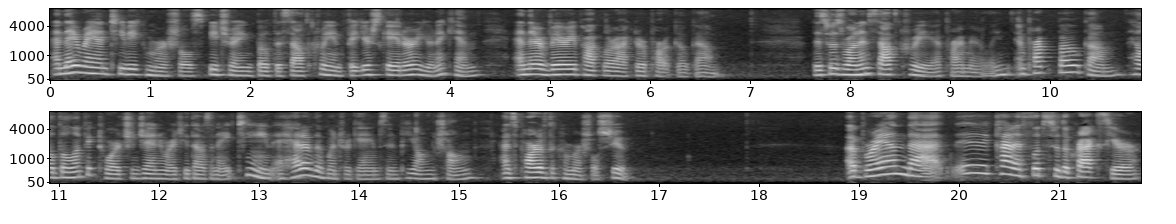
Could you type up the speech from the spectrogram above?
and they ran TV commercials featuring both the South Korean figure skater Yuna Kim and their very popular actor Park Bo Gum. This was run in South Korea primarily, and Park Bo Gum held the Olympic torch in January 2018 ahead of the Winter Games in Pyeongchang as part of the commercial shoot. A brand that eh, kind of slips through the cracks here,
